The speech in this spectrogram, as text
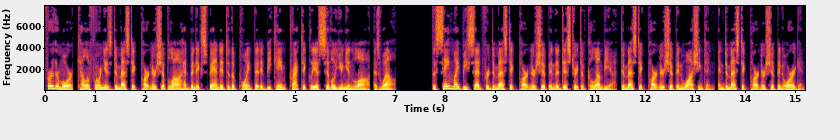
Furthermore, California's domestic partnership law had been expanded to the point that it became practically a civil union law, as well. The same might be said for domestic partnership in the District of Columbia, domestic partnership in Washington, and domestic partnership in Oregon.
